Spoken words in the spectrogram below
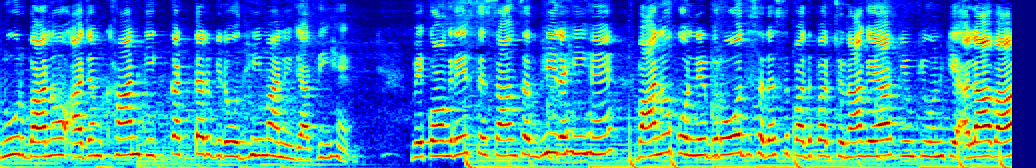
नूर बानो आज़म खान की कट्टर विरोधी मानी जाती हैं। वे कांग्रेस से सांसद भी रही हैं। बानो को निर्विरोध सदस्य पद पर चुना गया क्योंकि उनके अलावा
